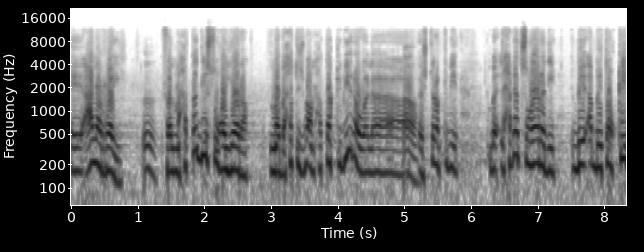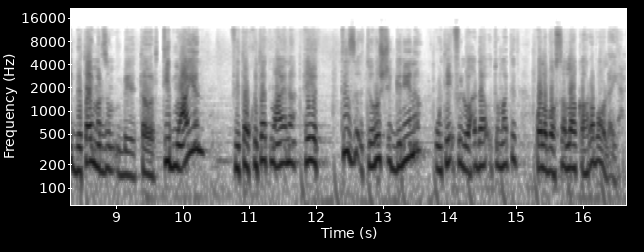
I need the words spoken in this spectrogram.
آه، على الري. فالمحطات دي صغيرة. ما بحطش بقى محطات كبيرة ولا آه. اشتراك كبير. الحاجات الصغيره دي بتوقيت بتايمرز بترتيب معين. في توقيتات معينة هي. ترش الجنينة وتقفل لوحدها أوتوماتيك ولا بوصل لها كهرباء ولا أي حاجة.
